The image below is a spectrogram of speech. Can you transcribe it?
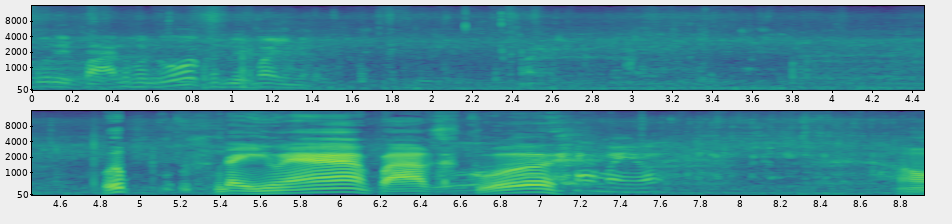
บ่ได้ปลาคนโอ้คนเลยไม่เนี่ยปึ๊บได้อยู่แม่ปากเว้ยข้าไม่วะเอา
